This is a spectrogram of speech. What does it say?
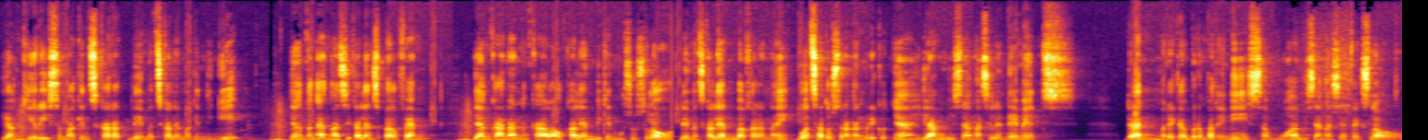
Yang kiri semakin sekarat damage kalian makin tinggi. Yang tengah ngasih kalian spell fam. Yang kanan kalau kalian bikin musuh slow, damage kalian bakalan naik buat satu serangan berikutnya yang bisa ngasilin damage. Dan mereka berempat ini semua bisa ngasih efek slow.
